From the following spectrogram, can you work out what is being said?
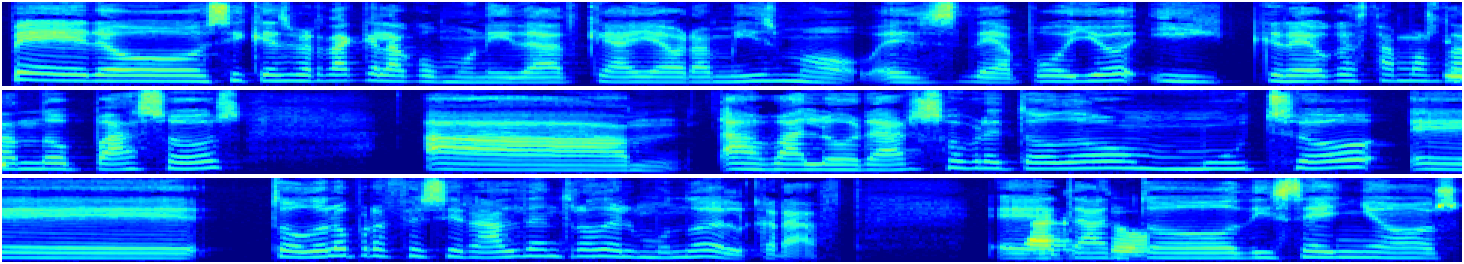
pero sí que es verdad que la comunidad que hay ahora mismo es de apoyo y creo que estamos dando pasos a, a valorar sobre todo mucho eh, todo lo profesional dentro del mundo del craft. Eh, tanto diseños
